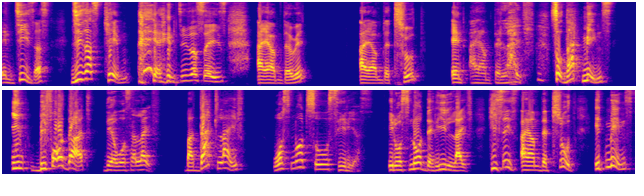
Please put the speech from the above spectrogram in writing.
And Jesus, Jesus came, and Jesus says, I am the way, I am the truth, and I am the life. So that means in before that there was a life, but that life was not so serious. It was not the real life. He says, I am the truth. It means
